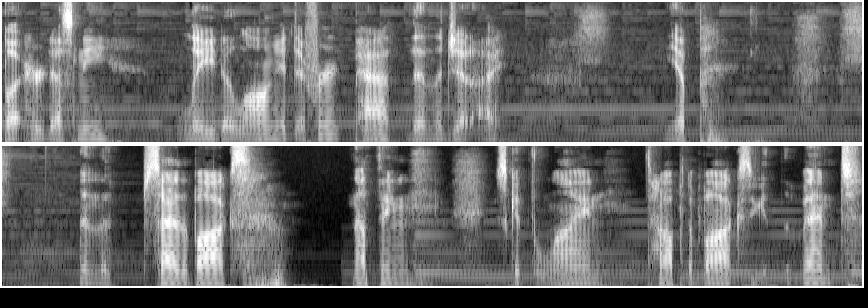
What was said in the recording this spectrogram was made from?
But her destiny laid along a different path than the Jedi. Yep. Then the side of the box, nothing. Just get the line. Top of the box, you get the vent.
